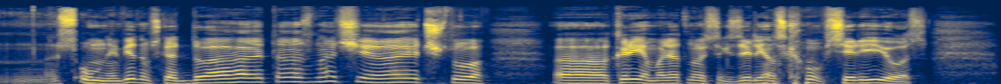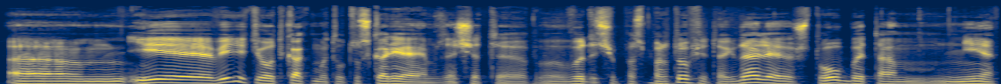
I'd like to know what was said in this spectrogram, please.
с умным видом сказать, да, это означает, что а, Кремль относится к Зеленскому всерьез. И видите, вот как мы тут ускоряем, значит, э, выдачу паспортов и так далее, чтобы там не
